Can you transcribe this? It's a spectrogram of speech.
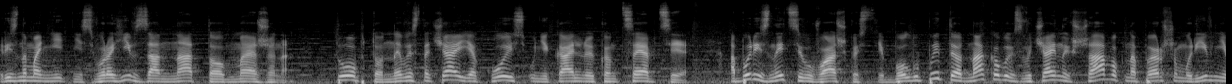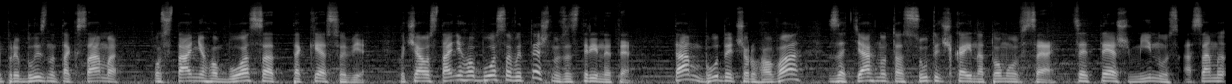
різноманітність ворогів занадто обмежена. Тобто не вистачає якоїсь унікальної концепції. Або різниці у важкості, бо лупити однакових звичайних шавок на першому рівні приблизно так само останнього боса таке собі. Хоча останнього боса ви теж не зустрінете. Там буде чергова затягнута сутичка, і на тому все. Це теж мінус, а саме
